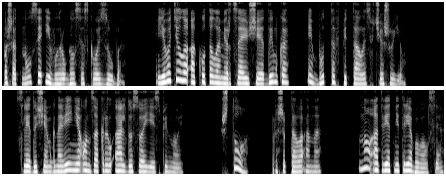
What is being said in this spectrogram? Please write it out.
пошатнулся и выругался сквозь зубы. Его тело окутала мерцающая дымка и будто впиталась в чешую. В следующее мгновение он закрыл Альду своей спиной. «Что?» – прошептала она. Но ответ не требовался.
